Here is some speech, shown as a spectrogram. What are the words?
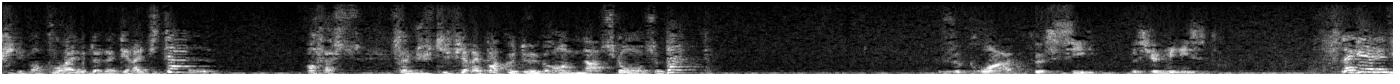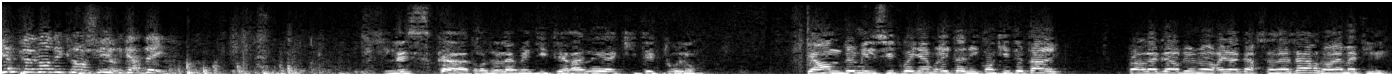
qui n'est pas pour elle d'un intérêt vital. Enfin, ça ne justifierait pas que deux grandes nations se battent. Je crois que si, monsieur le ministre. La guerre est virtuellement déclenchée, regardez L'escadre de la Méditerranée a quitté Toulon. 42 000 citoyens britanniques ont quitté Paris par la gare du Nord et la gare Saint-Lazare dans la matinée.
